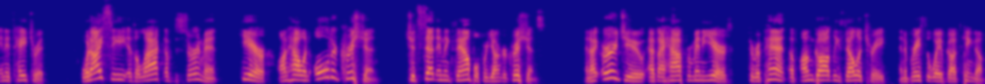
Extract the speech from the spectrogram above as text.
and its hatred. What I see is a lack of discernment here on how an older Christian should set an example for younger Christians. And I urge you, as I have for many years, to repent of ungodly zealotry and embrace the way of God's kingdom.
